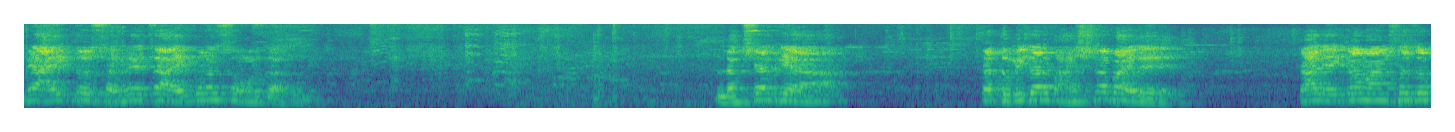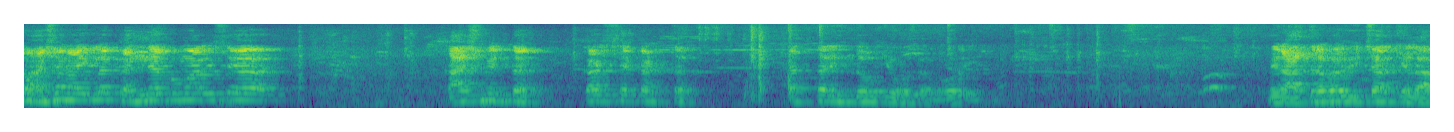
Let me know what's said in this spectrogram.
मी ऐकतो सगळ्याचं ऐकूनच समोर जातो मी. लक्षात घ्या का तुम्ही जर भाषण पाहिले काल एका माणसाचं भाषण ऐकलं कन्याकुमारी से काश्मीर तक कट से कट तक कत्तर हिंदू की हो हो रही मी रात्रभर विचार केला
